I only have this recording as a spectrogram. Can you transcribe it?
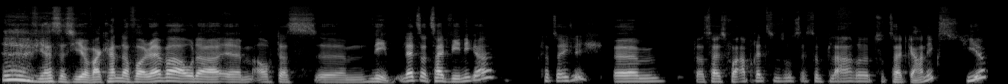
äh, wie heißt das hier, Wakanda Forever oder ähm, auch das, ähm, nee, in letzter Zeit weniger tatsächlich. Ähm, das heißt, vorab Rezensionsexemplare zurzeit gar nichts hier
